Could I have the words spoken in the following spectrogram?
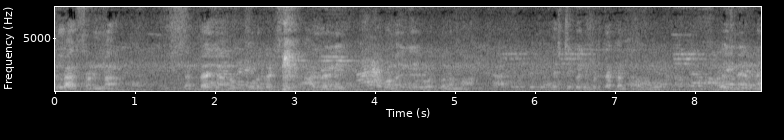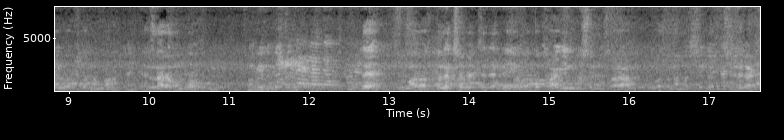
ಎಲ್ಲ ಸಣ್ಣ ದಂತಾಜಾನು ಕೂಡು ಕಟ್ಟಿಸಿ ಅದರಲ್ಲಿ ತಗೊಂಡೋಗಿ ಇವತ್ತು ನಮ್ಮ ಟಿ ಬಿಡ್ತಕ್ಕಂಥ ಒಂದು ಯೋಜನೆಯನ್ನು ಇವತ್ತು ನಮ್ಮ ಎಲ್ಲರ ಒಂದು ಮತ್ತು ಸುಮಾರು ಹತ್ತು ಲಕ್ಷ ವೆಚ್ಚದಲ್ಲಿ ಇವತ್ತು ಫಾಗಿಂಗ್ ಮಿಷಿನ್ ಸಹ ಇವತ್ತು ನಮ್ಮ ಶಿಗ ಶಿಡ್ಲಘಟ್ಟ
